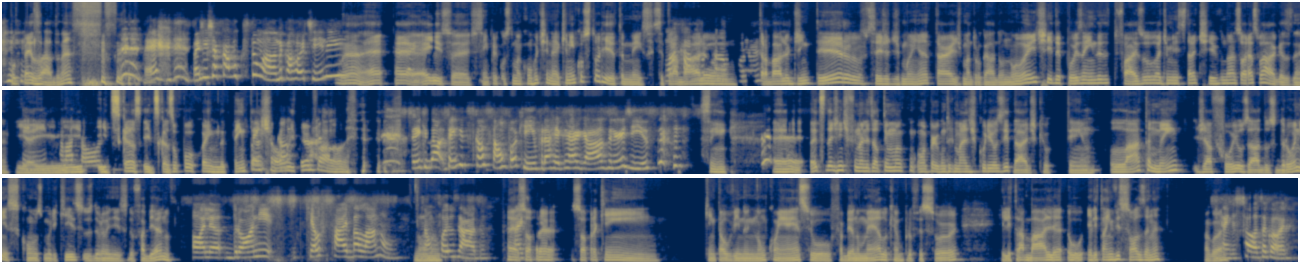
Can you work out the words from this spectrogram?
Um pouco pesado, né? é, mas a gente acaba acostumando com a rotina e. Não, é, é, é isso, é sempre acostuma com rotina. É que nem consultoria também. Você trabalha, campo, né? trabalha o dia inteiro, seja de manhã, tarde, madrugada ou noite, e depois ainda faz o administrativo nas horas vagas, né? E Sim, aí. E descansa, e descansa um pouco ainda. Tenta tem achar o intervalo, né? tem, que dar, tem que descansar um pouquinho para recarregar as energias. Sim. É, antes da gente finalizar, eu tenho uma, uma pergunta de mais de curiosidade que eu tenho. Hum. Lá também já foi usado os drones com os muriquis, os drones do Fabiano? Olha, drone que eu saiba lá não. Não, não foi usado. É, Mas... só para só quem quem está ouvindo e não conhece o Fabiano Melo, que é um professor, ele trabalha, ele está em Viçosa, né? Agora. Está em Viçosa agora.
